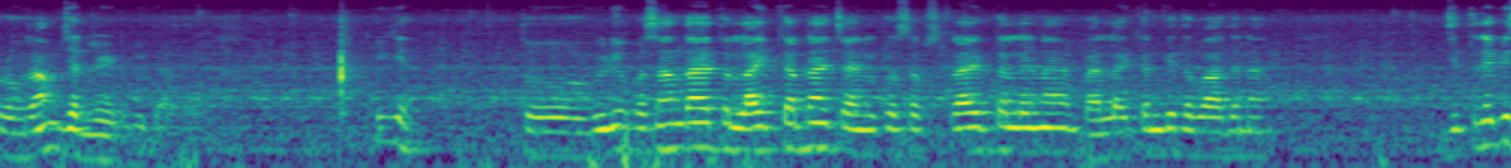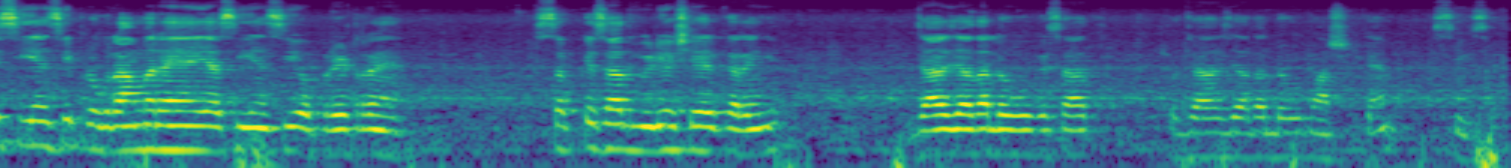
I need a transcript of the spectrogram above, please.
प्रोग्राम जनरेट भी कर देगा। ठीक है? तो वीडियो पसंद आए तो लाइक करना है चैनल को सब्सक्राइब कर लेना है बेल आइकन भी दबा देना है। जितने भी सीएनसी प्रोग्रामर हैं या सीएनसी ऑपरेटर हैं, सबके साथ वीडियो शेयर करेंगे। ज़्यादा से ज़्यादा लोगों के साथ तो ज़्यादा से ज़्यादा लोग मास्टर कैम्प सीख सकें।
